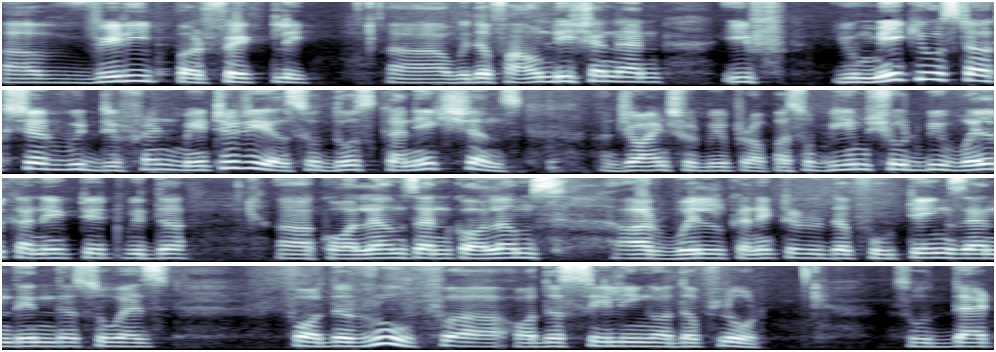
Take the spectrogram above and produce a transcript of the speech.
uh, very perfectly uh, with the foundation and if you make your structure with different materials. So, those connections uh, joint should be proper. So, beam should be well connected with the columns and columns are well connected with the footings and then the so as for the roof uh, or the ceiling or the floor. So, that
